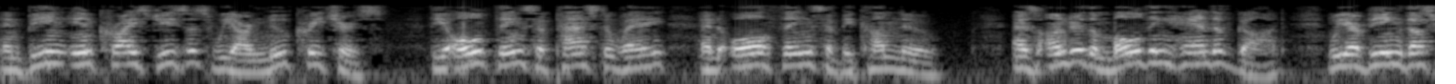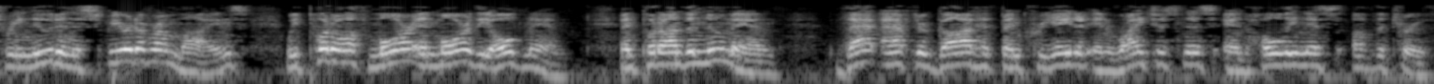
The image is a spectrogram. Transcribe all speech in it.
And being in Christ Jesus, we are new creatures. The old things have passed away, and all things have become new. As under the molding hand of God, we are being thus renewed in the spirit of our minds, we put off more and more the old man, and put on the new man, that after God hath been created in righteousness and holiness of the truth.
